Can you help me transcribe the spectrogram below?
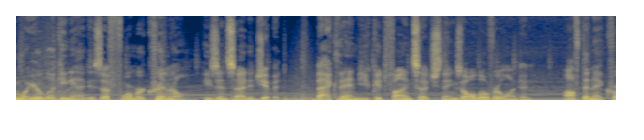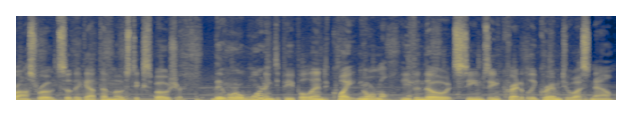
and what you're looking at is a former criminal. He's inside a gibbet. Back then, you could find such things all over London, often at crossroads so they got the most exposure. They were a warning to people and quite normal, even though it seems incredibly grim to us now.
